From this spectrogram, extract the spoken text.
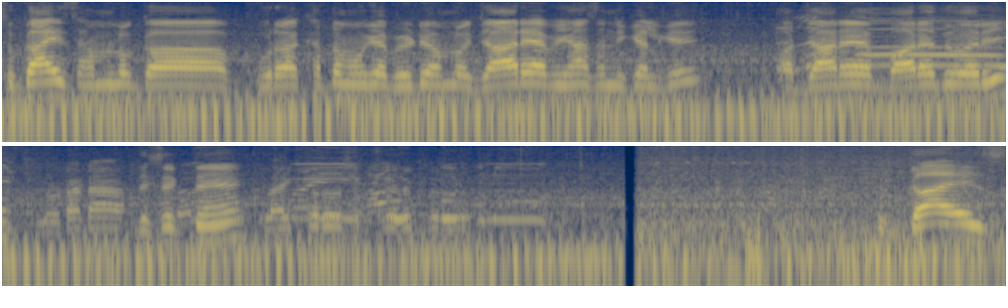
सो गाइस हम लोग का पूरा ख़त्म हो गया वीडियो हम लोग जा रहे हैं अब यहाँ से निकल के और जा रहे हैं बारह दुआरी। देख सकते हैं। लाइक करो सब्सक्राइब करो। तो गाइस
